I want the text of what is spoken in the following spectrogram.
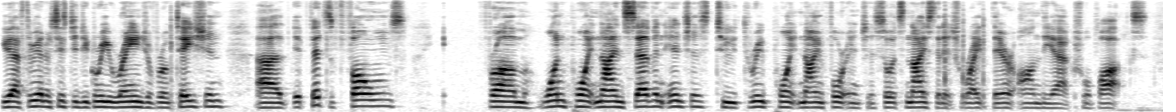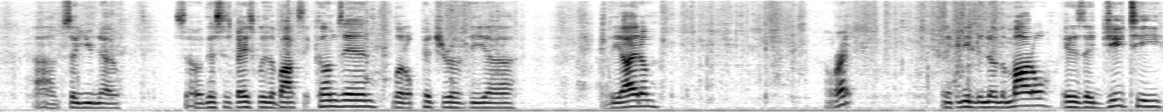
You have 360 degree range of rotation. Uh, it fits phones from 1.97 inches to 3.94 inches. So it's nice that it's right there on the actual box. Um, so you know. So this is basically the box it comes in. Little picture of the uh, of the item. All right. And if you need to know the model, it is a GT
